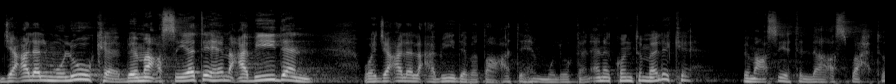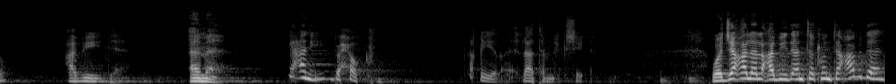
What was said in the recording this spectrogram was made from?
جعل الملوك بمعصيتهم عبيدا وجعل العبيد بطاعتهم ملوكا. أنا كنت ملكة بمعصية الله أصبحت عبيدة أما يعني بحكم فقيرة لا تملك شيئا وجعل العبيد أنت كنت عبدا.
